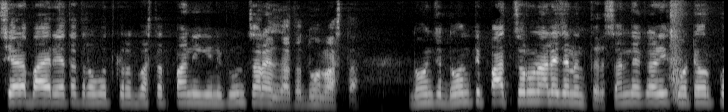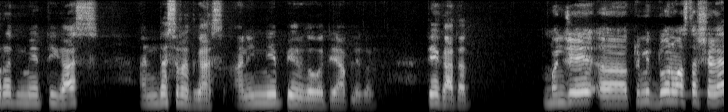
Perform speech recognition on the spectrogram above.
शेळ्या बाहेर येतात रवत करत बसतात पाणी गिनी पिऊन चरायला जातात दोन वाजता. दोनचे दोन ते पाच चरून आल्याच्यानंतर संध्याकाळी कोट्यावर परत मेथी घास आणि दशरथ घास आणि नेपियर गवत आहे आपल्याकडे. ते खातात. म्हणजे अं, तुम्ही दोन वाजता शेळ्या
